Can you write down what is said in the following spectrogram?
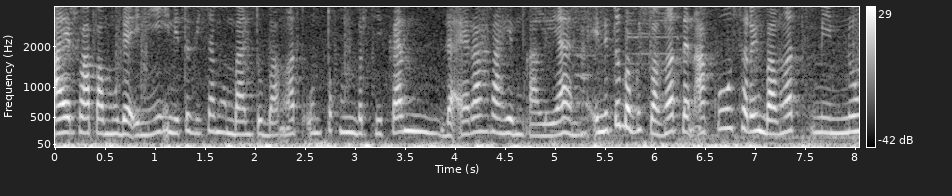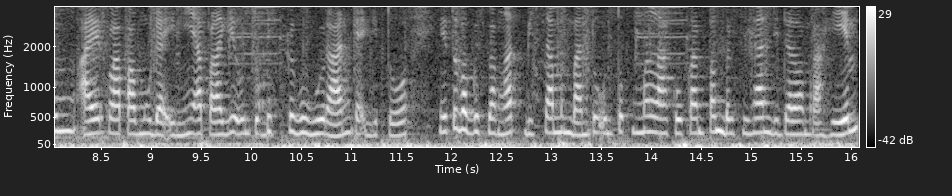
air kelapa muda ini ini tuh bisa membantu banget untuk membersihkan daerah rahim kalian ini tuh bagus banget dan aku sering banget minum air kelapa muda ini apalagi untuk bis keguguran kayak gitu ini tuh bagus banget bisa membantu untuk melakukan pembersihan di dalam rahim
